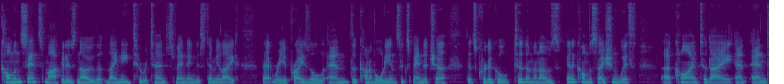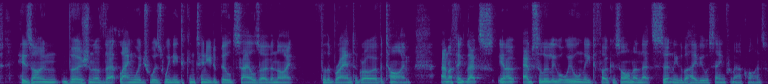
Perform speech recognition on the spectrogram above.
common sense marketers know that they need to return to spending to stimulate that reappraisal and the kind of audience expenditure that's critical to them. And I was in a conversation with a client today, and and his own version of that language was, "We need to continue to build sales overnight." For the brand to grow over time. And I think that's, you know, absolutely what we all need to focus on. And that's certainly the behaviour we're seeing from our clients.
